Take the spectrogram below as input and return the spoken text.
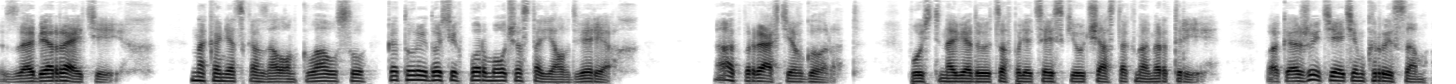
«Забирайте их», — наконец сказал он Клаусу, который до сих пор молча стоял в дверях. «Отправьте в город. Пусть наведаются в полицейский участок номер три. Покажите этим крысам,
